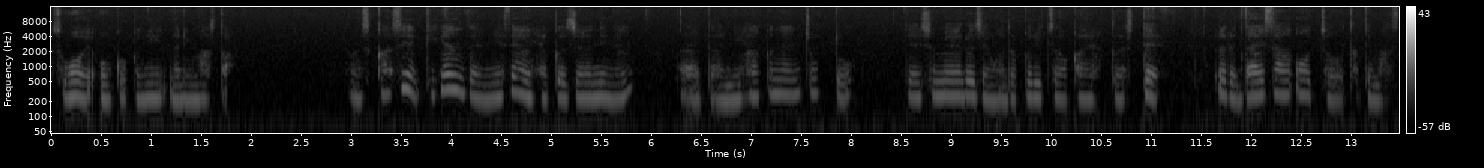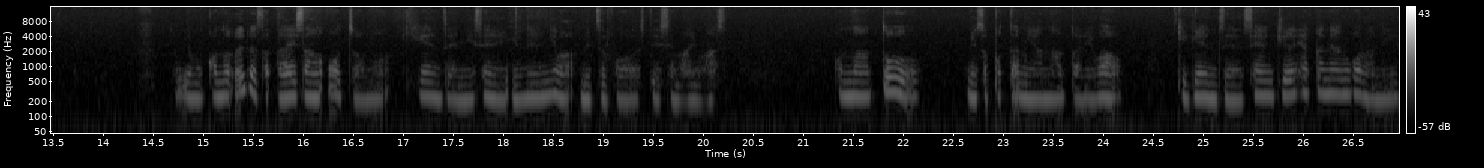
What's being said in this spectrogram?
すごい王国になりました。しかし紀元前2112年だいたい200年ちょっとでシュメール人は独立を回復してウル第三王朝を建てます。でもこのウル第三王朝も紀元前2004年には滅亡してしまいます。この後メソポタミアの辺りは紀元前1900年頃に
